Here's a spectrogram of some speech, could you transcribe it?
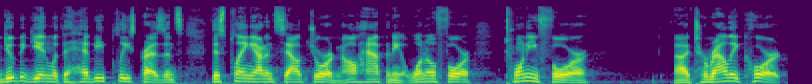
We do begin with the heavy police presence. This playing out in South Jordan, all happening at 10424 uh, Terali Court,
